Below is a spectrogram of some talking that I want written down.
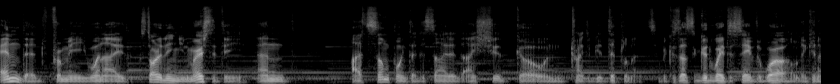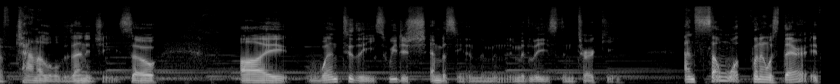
ended for me when I started in university. And at some point, I decided I should go and try to be a diplomat because that's a good way to save the world and kind of channel all this energy. So I went to the Swedish embassy in the Middle East in Turkey and somewhat when I was there, it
